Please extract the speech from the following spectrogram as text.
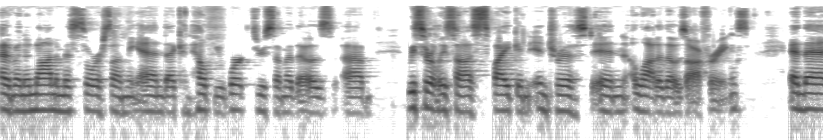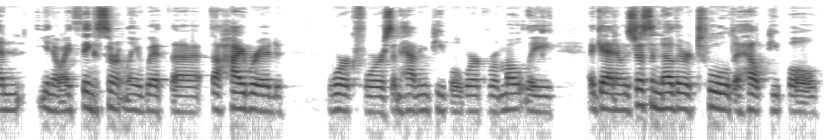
kind of an anonymous source on the end that can help you work through some of those, um, we certainly saw a spike in interest in a lot of those offerings. And then, you know, I think certainly with the the hybrid workforce and having people work remotely, again, it was just another tool to help people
